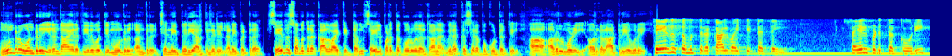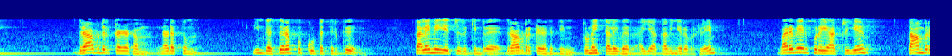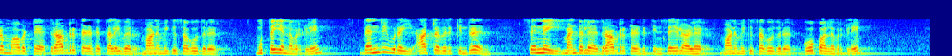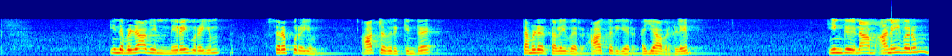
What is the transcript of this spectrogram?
மூன்று ஒன்று இரண்டாயிரத்தி இருபத்தி மூன்று அன்று சென்னை பெரியார் திடலில் நடைபெற்ற சேது சமுத்திர கால்வாய் திட்டம் செயல்படுத்த கோருவதற்கான விளக்க சிறப்பு கூட்டத்தில் ஆ. அருள்மொழி அவர்கள் ஆற்றிய உரை. சேது சமுத்திர கால்வாய் திட்டத்தை செயல்படுத்த கோரி திராவிடர் கழகம் நடத்தும் இந்த சிறப்பு கூட்டத்திற்கு தலைமையேற்றிருக்கின்ற திராவிடர் கழகத்தின் துணைத் தலைவர் ஐயா கவிஞர் அவர்களே வரவேற்புரையாற்றிய தாம்பரம் மாவட்ட திராவிடர் கழக தலைவர் மாணமிகு சகோதரர் முத்தையன் அவர்களே நன்றி உரை ஆற்றவிருக்கின்ற சென்னை மண்டல திராவிடர் கழகத்தின் செயலாளர் மாணமிகு சகோதரர் கோபால் அவர்களே இந்த விழாவின் நிறைவுரையும் சிறப்புரையும் ஆற்றவிருக்கின்ற தமிழர் தலைவர் ஆசிரியர் ஐயா அவர்களே இங்கு நாம் அனைவரும்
